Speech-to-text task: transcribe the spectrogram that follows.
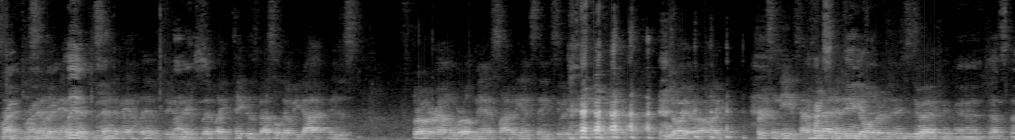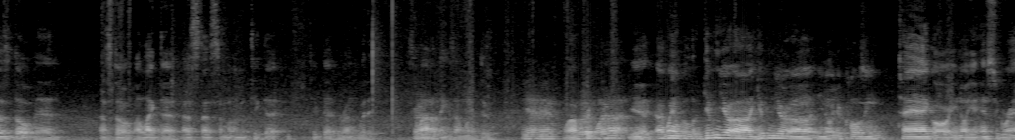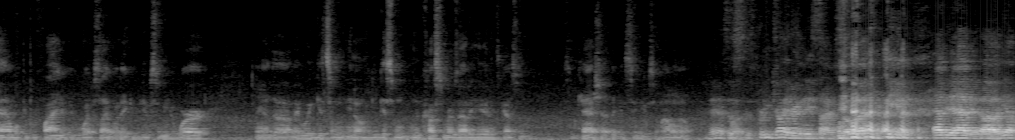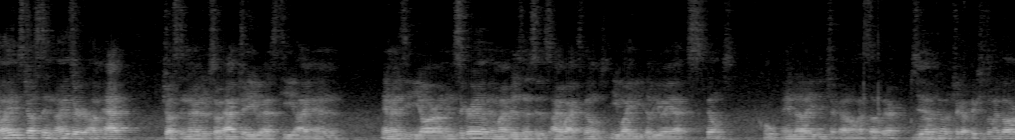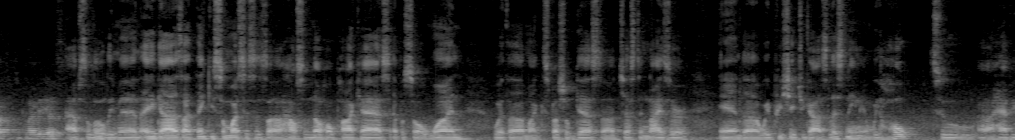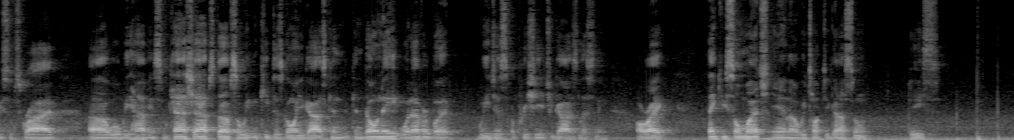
Send- Right, right, send right. It, man. Live, man. Send it, man. Live, dude. Nice. Live, like take this vessel that we got and just throw it around the world, man. Slap it against things, see what it can do, man. Enjoy it, bro. Like hurt some knees. Have Hurt some knees. older. It. Exactly, man. That's that's dope, man. That's dope. I like that. That's that's. I'm, I'm gonna take that, take that, and run with it. There's a lot of things I want to do. Yeah, man. Well, What- why not? Yeah. Uh, wait, well, give them your, uh, give them your, uh, you know, your closing tag or you know your Instagram where people find you, your website where they can view some of your work, and uh, maybe we can get some, you know, get some new customers out of here that's got some, some cash out they can send you. So I don't know. Yeah, it's, it's, it's pretty dry during these times, so uh, happy to have it. Uh, yeah, my name is Justin Nizer. I'm at Justin Nizer, so at J U S T I N N I Z E R on Instagram, and my business is Eyewax Films, E Y E W A X Films, Cool. and uh, you can check out all my stuff there. See what I'm doing. Check out pictures of my dog. My videos. Absolutely, man. Hey guys, I thank you so much. This is uh, House of NoHo podcast, episode one, with uh, my special guest uh, Justin Nizer, and uh, we appreciate you guys listening, and we hope to uh, have you subscribe. Uh, we'll be having some Cash App stuff, so we can keep this going. You guys can can donate whatever, but we just appreciate you guys listening. All right. Thank you so much, and uh, we talk to you guys soon. Peace.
